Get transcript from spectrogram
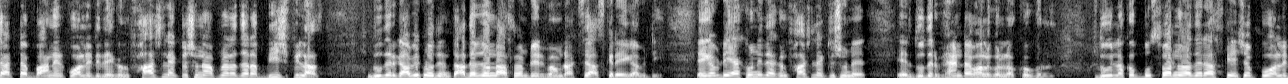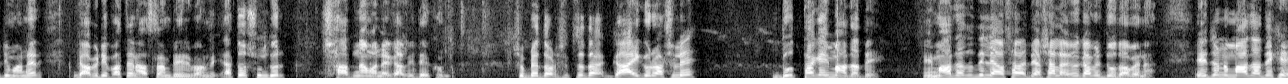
চারটা বানের কোয়ালিটি দেখুন। ফার্স্ট শুনে আপনারা যারা বিশ প্লাস দুধের গাভি খোঁজেন, তাদের জন্য আসলাম ডেয়ারি ফার্ম রাখছে আজকের এই গাভিটি। এই গাভিটি এখনই দেখুন ফার্স্ট শুনে এর দুধের ভ্যানটা ভালো করে লক্ষ্য করুন। দুই লক্ষ পঁচপান্ন হাজার আজকে এইসব কোয়ালিটি মানের গাভিটি পাচ্ছেন আসলাম ডেয়ারি ফার্মে। এত সুন্দর সাদনা মানের গাভি, দেখুন। সুপ্রিয় দর্শক শ্রোতা, গাই গরু আসলে দুধ থাকে এই মাজাতে। এই মাজা যদি হয়, দেশাল হয়, ওই গাভীর দুধ হবে না। এই জন্য মাজা দেখে,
